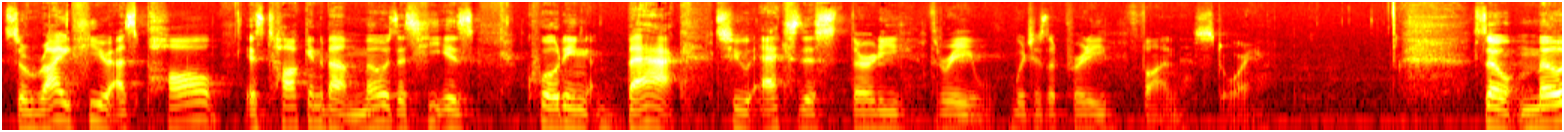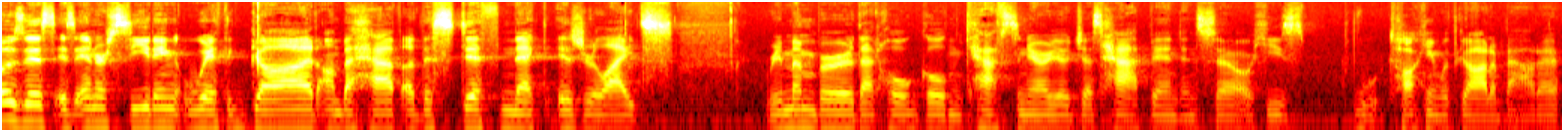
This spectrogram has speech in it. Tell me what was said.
So, right here, as Paul is talking about Moses, he is quoting back to Exodus 33, which is a pretty fun story. So, Moses is interceding with God on behalf of the stiff necked Israelites remember that whole golden calf scenario just happened, and so he's talking with God about it.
